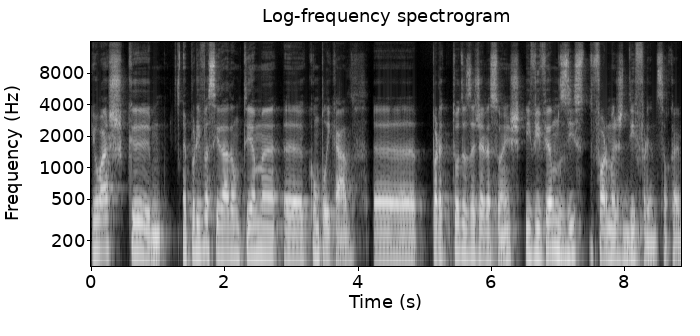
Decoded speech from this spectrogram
Eu acho que a privacidade é um tema eh, complicado eh, para todas as gerações e vivemos isso de formas diferentes, ok?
